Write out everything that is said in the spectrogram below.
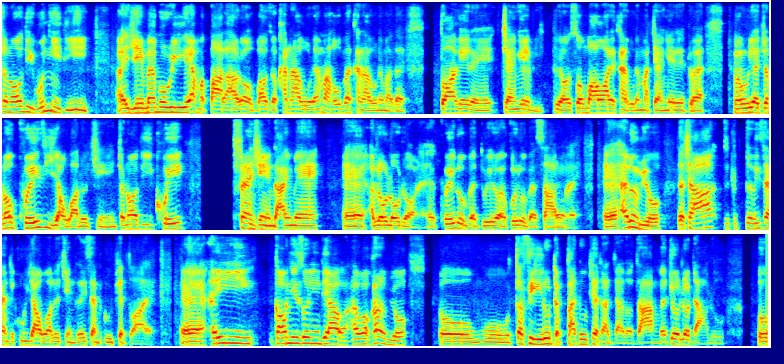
ကျွန်တော်ဒီဝင်းကြီးဒီအဲရေ memory ကမပါလာတော့ဘူးဘာလို့ဆိုခန္ဓာကိုယ်ထဲမှာဟိုဘက်ခန္ဓာကိုယ်ထဲမှာသွားခဲ့တယ်ကြံခဲ့ပြီပြီးတော့ဆုံးပါသွားတဲ့ခန္ဓာကိုယ်ထဲမှာကြံခဲ့တဲ့အတွက် memory ကကျွန်တော်ခွေးစီရောက်သွားလို့ချင်းကျွန်တော်ဒီခွေး function အတိုင်းပဲ အဲအလုံးလုံးတော့တယ်ခွေးလိုပဲတွေးတော့ခွေးလိုပဲစားတော့တယ်အဲအဲ့လိုမျိုးတခြားတိရစ္ဆာန်တစ်ခုရောက်သွားလို့ချင်းတိရစ္ဆာန်တစ်ခုဖြစ်သွားတယ်အဲအဲ့ဒီကောင်းကြီးဆိုရင်တရားအဝကမျိုးဟိုဟိုတစီလို့တပတ်လို့ဖြစ်တာကြတော့ဒါမကြွလွတ်တာလို့ဟို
